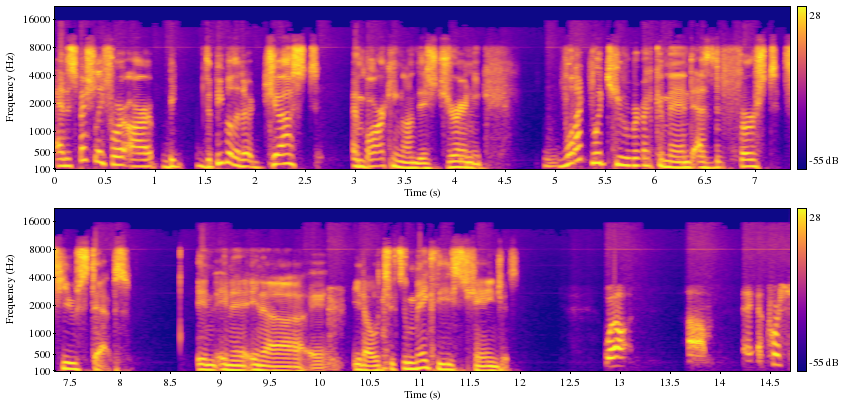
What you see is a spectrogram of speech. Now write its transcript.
and especially for our the people that are just embarking on this journey. What would you recommend as the first few steps in in a, in a you know to, to make these changes? Well, um, of course,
